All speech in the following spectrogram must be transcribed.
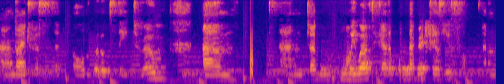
and I trust that all roads lead to Rome. Um, and um, we work together whenever it feels useful. And,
